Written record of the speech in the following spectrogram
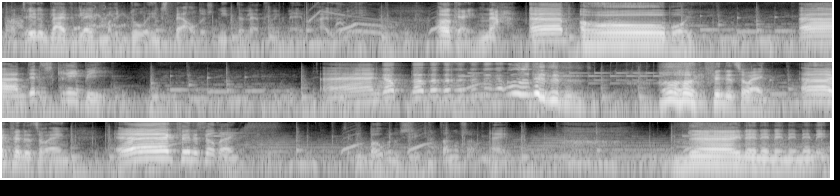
Natuurlijk blijf ik leven, maar ik bedoel in spel. Dus niet te letterlijk nemen. uit Oké, nou. Um, oh boy. Um, dit is creepy. En go, go, go, go, go, go, go. Oh, ik vind het zo eng. Oh, ik vind het zo eng. Ik vind het veel te eng. Zit die boven een secret dan of zo? Nee. Nee, nee, nee, nee, nee, nee, nee.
